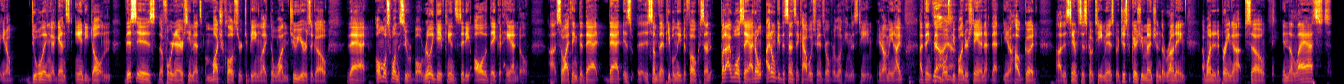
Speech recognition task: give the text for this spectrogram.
you know, dueling against Andy Dalton. This is the 49ers team that's much closer to being like the one two years ago that almost won the Super Bowl, really gave Kansas City all that they could handle. Uh, so I think that that that is is something that people need to focus on. But I will say I don't I don't get the sense that Cowboys fans are overlooking this team. You know, I mean, I I think that yeah, most yeah. people understand that, that, you know how good uh, the San Francisco team is. But just because you mentioned the running, I wanted to bring up. So in the last,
